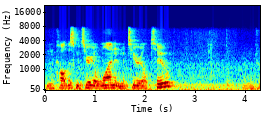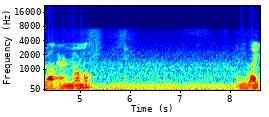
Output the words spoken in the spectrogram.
I'm going to call this material 1 and material 2. I'm going to draw our normal and light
